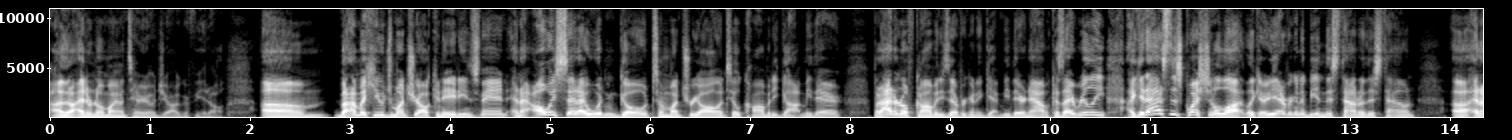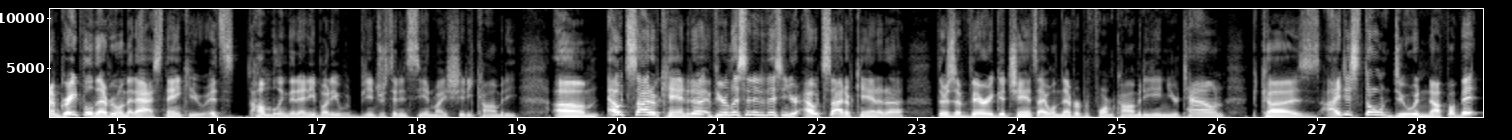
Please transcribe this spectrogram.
I, I don't know my Ontario geography at all. Um, but I'm a huge Montreal Canadiens fan, and I always said I wouldn't go to Montreal until comedy got me there. But I don't know if comedy's ever going to get me there now because I really I get asked this question a lot. Like, are you ever going to be in this town or this town? Uh, and I'm grateful to everyone that asked. Thank you. It's humbling that anybody would be interested in seeing my shitty comedy. Um, outside of Canada, if you're listening to this and you're outside of Canada, there's a very good chance I will never perform comedy in your town because I just don't do enough of it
